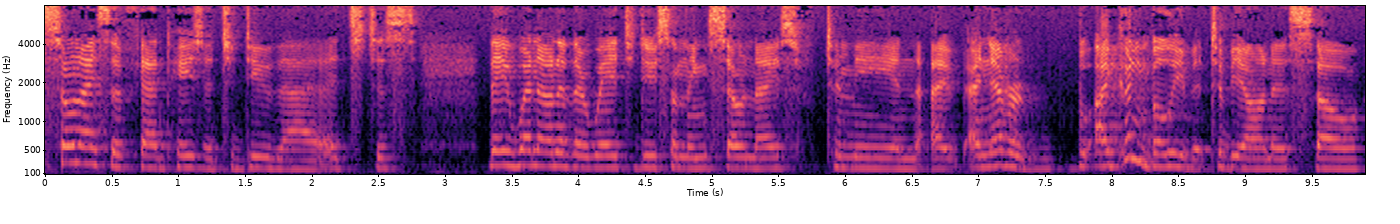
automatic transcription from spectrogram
so nice of Fantasia to do that. It's just they went out of their way to do something so nice to me, and I, I never, I couldn't believe it to be honest. So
